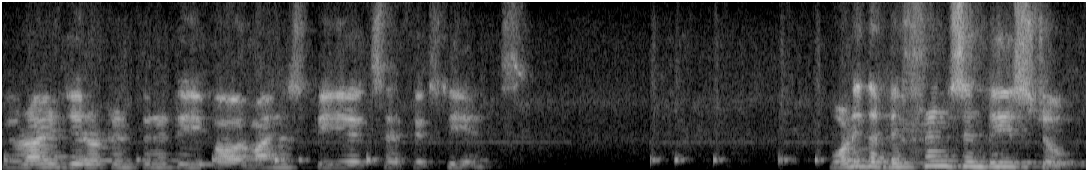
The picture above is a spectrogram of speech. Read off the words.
You write 0 to infinity e power minus px fx dx. What is the difference in these two?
